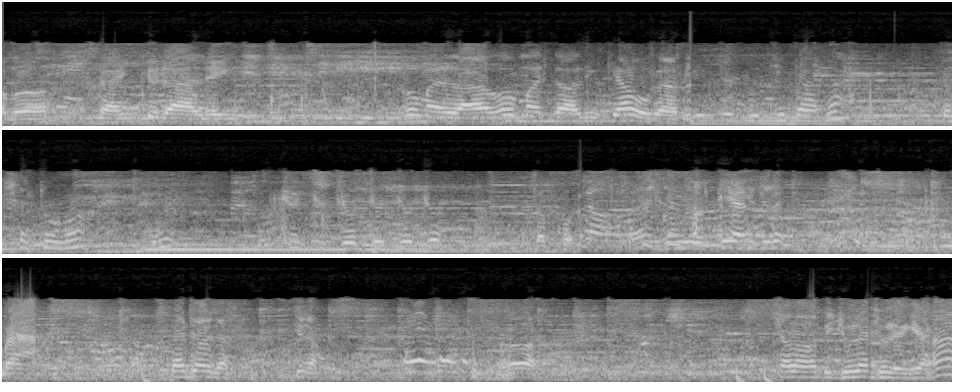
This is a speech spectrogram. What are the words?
बाबा थैंक यू डार्लिंग ओ माय लव ओ माय डार्लिंग क्या होगा अभी बुद्धि बाबा कैसे तू हो जो जो जो जो सबको ए, गुंगू, तू Yes. किधर है? वाह। बैठ जाओ इधर किधर हाँ। चलो अभी झूला झूलेंगे हाँ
